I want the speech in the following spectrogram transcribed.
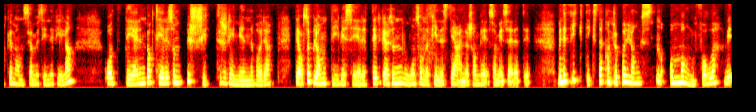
Akermansia musinifila. Og det er en bakterie som beskytter slimhinnene våre. Det er også blant de vi ser etter. Vi har altså noen sånne fine stjerner som vi, som vi, ser etter. Men det viktigste er kanskje balansen og mangfoldet. Vi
